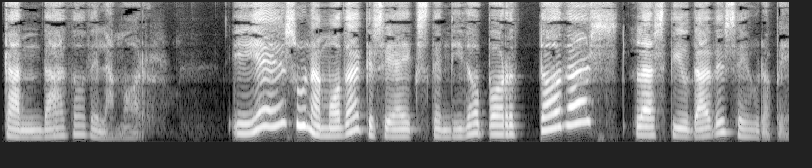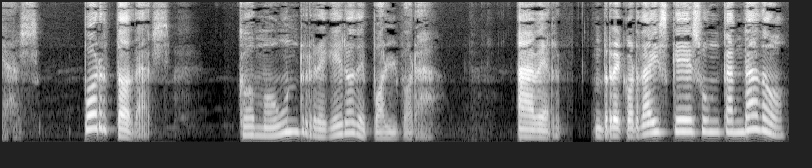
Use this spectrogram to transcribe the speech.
candado del amor? Y es una moda que se ha extendido por todas las ciudades europeas. Por todas. Como un reguero de pólvora. A ver, ¿recordáis qué es un candado?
